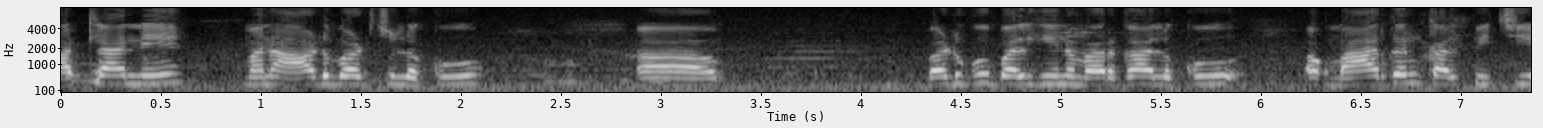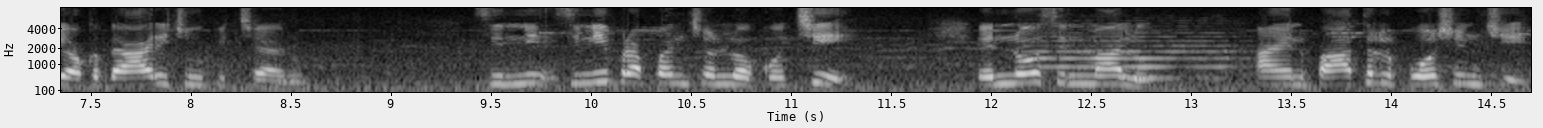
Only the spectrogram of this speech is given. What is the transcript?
అట్లానే మన ఆడుబడుచులకు బడుగు బలిగిన వర్గాలకు ఒక మార్గం కల్పించి ఒక దారి చూపించారు. సినీ సినీ ప్రపంచంలోకి వచ్చి ఎన్నో సినిమాలు ఆయన పాత్రలు పోషించి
